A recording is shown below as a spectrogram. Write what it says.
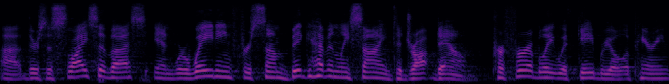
Uh, there's a slice of us, and we're waiting for some big heavenly sign to drop down preferably with Gabriel appearing.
